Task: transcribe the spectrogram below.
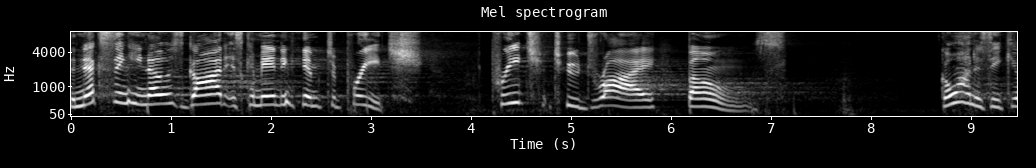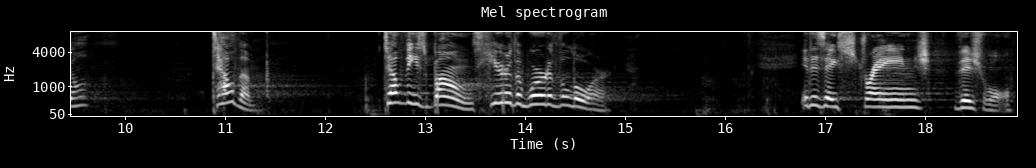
The next thing he knows, God is commanding him to preach. Preach to dry bones. Go on, Ezekiel. Tell them. Tell these bones, hear the word of the Lord. It is a strange visual.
